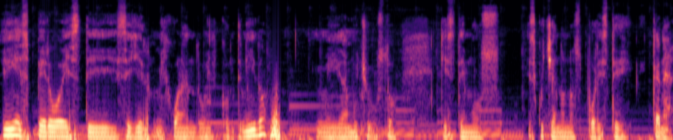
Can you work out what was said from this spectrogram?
y espero este seguir mejorando el contenido. Me da mucho gusto que estemos escuchándonos por este canal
